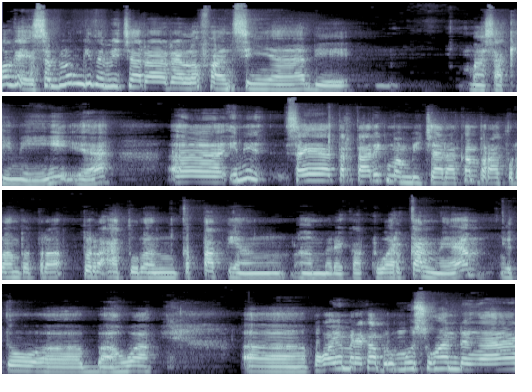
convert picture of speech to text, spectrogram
Oke, okay, sebelum kita bicara relevansinya di masa kini ya, uh, ini saya tertarik membicarakan peraturan peraturan ketat yang uh, mereka keluarkan ya. Itu uh, bahwa uh, pokoknya mereka bermusuhan dengan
